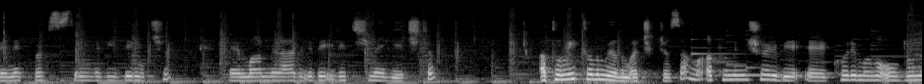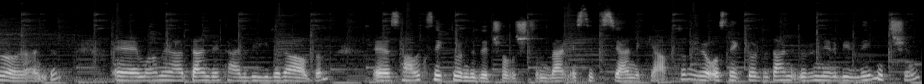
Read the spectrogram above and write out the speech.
ve network sisteminde bildiğim için e, Muammer abiyle de iletişime geçtim. Atomi'yi tanımıyordum açıkçası ama Atomi'nin şöyle bir e, Kore malı olduğunu öğrendim. E, Muammer abiden detaylı bilgileri aldım. E, sağlık sektöründe de çalıştım. Ben estetisyenlik yaptım ve o sektörde de hani ürünleri bildiğim için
